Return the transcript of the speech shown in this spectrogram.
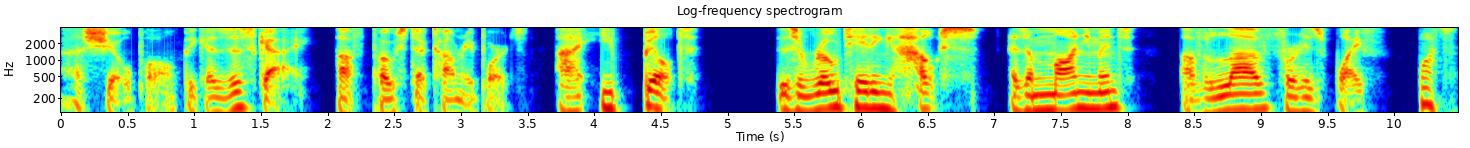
uh, show, Paul, because this guy, HuffPost.com reports, uh, he built this rotating house as a monument of love for his wife. What?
